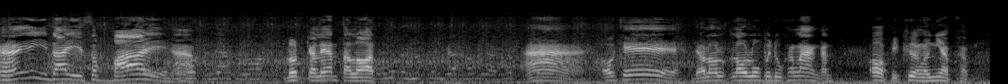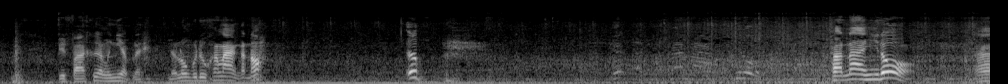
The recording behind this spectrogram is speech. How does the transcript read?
เอ้ยได้สบายอะ รถกระแล่นตลอด อ่า โอเค เดี๋ยวเราเราลงไปดูข้างล่างกันอ้อปิดเครื่องแล้วเงียบครับ ปิดฝาเครื่องแล้วเงียบเลย เดี๋ยวลงไปดูข้างล่างกันเนาะอึ๊บผ่านหน้าฮีโน่ อ่า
